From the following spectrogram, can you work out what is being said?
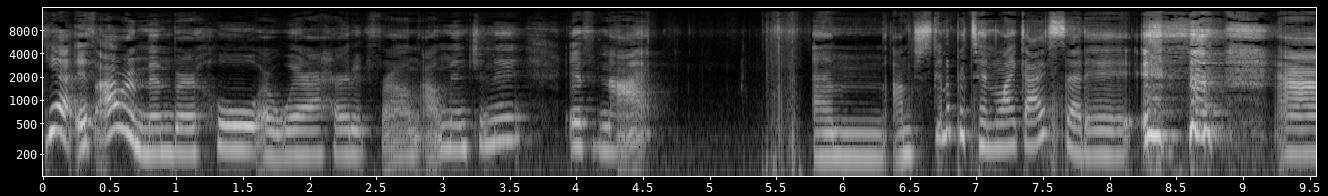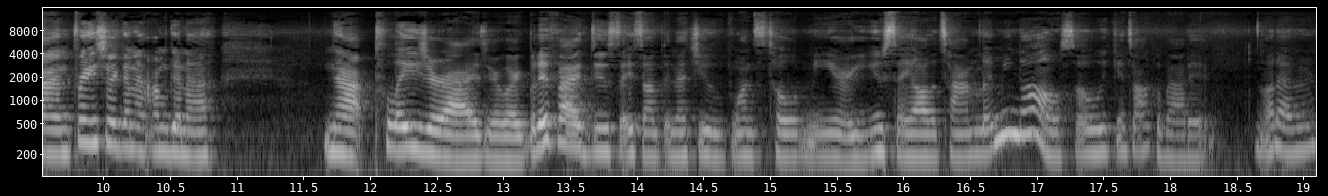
yeah, if I remember who or where I heard it from, I'll mention it. If not, um, I'm just gonna pretend like I said it. I'm pretty sure gonna I'm gonna not plagiarize your work. But if I do say something that you once told me or you say all the time, let me know so we can talk about it. Whatever.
